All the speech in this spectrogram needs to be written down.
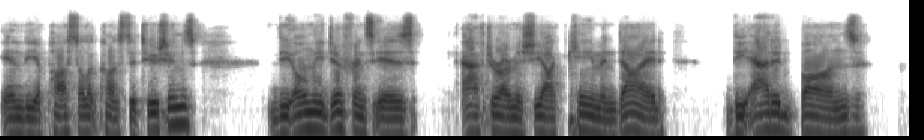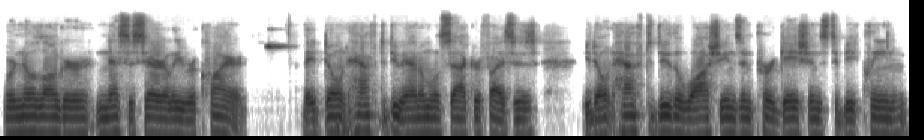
in the apostolic constitutions. The only difference is after our Mashiach came and died, the added bonds were no longer necessarily required. They don't have to do animal sacrifices. You don't have to do the washings and purgations to be clean.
